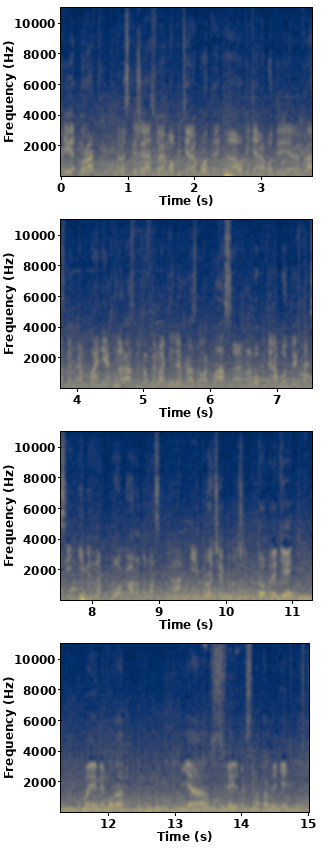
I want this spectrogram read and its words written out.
Привет, Мурат. Расскажи о своем опыте работы, о опыте работы в разных компаниях, на разных автомобилях разного класса, об опыте работы в такси именно по городу Москва и прочее, прочее. Добрый день, мое имя Мурат. Я в сфере таксомоторной деятельности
